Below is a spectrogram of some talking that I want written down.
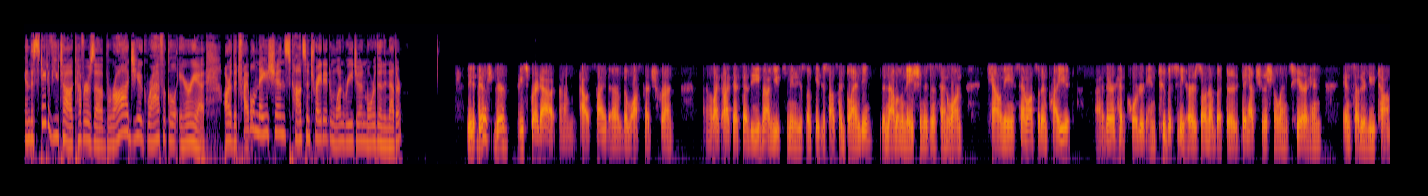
And the state of Utah covers a broad geographical area. Are the tribal nations concentrated in one region more than another? They're they're pretty spread out um, outside of the Wasatch Front. Uh, like like I said, the Mountain Ute community is located just outside Blanding. The Navajo Nation is in San Juan County. San Juan Southern Paiute. Uh, they're headquartered in Tuba City, Arizona, but they they have traditional lands here in in southern Utah.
